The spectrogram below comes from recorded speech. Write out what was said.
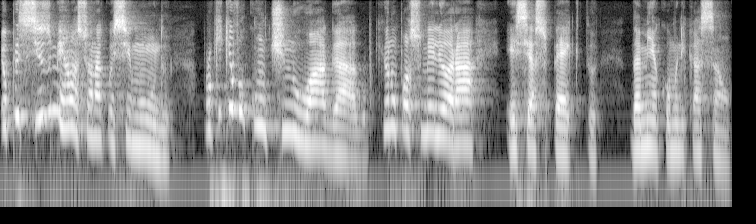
eu preciso me relacionar com esse mundo. Por que, que eu vou continuar gago? Por que eu não posso melhorar esse aspecto da minha comunicação?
